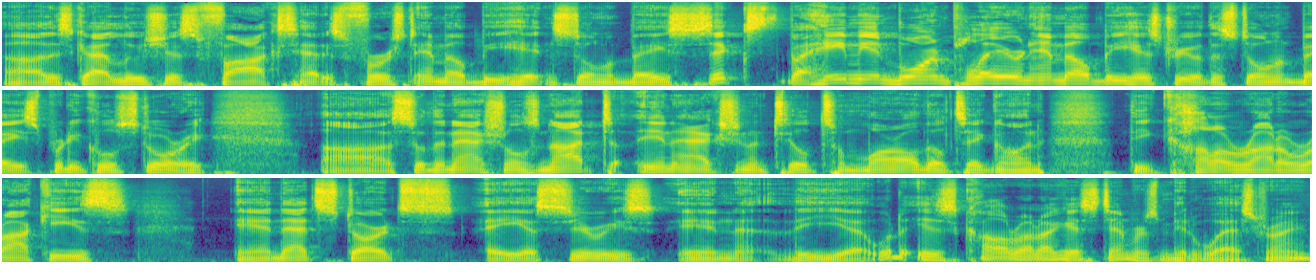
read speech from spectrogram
Uh, this guy, Lucius Fox, had his first MLB hit and stolen base. Sixth Bahamian born player in MLB history with a stolen base. Pretty cool story. Uh, so the Nationals not in action until tomorrow. They'll take on the Colorado Rockies and that starts a, a series in the uh, what is Colorado? I guess Denver's Midwest, right?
